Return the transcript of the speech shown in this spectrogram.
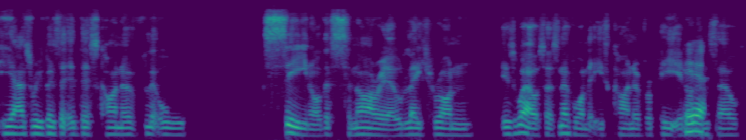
He has revisited this kind of little scene or this scenario later on as well, so it's another one that he's kind of repeated on himself.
